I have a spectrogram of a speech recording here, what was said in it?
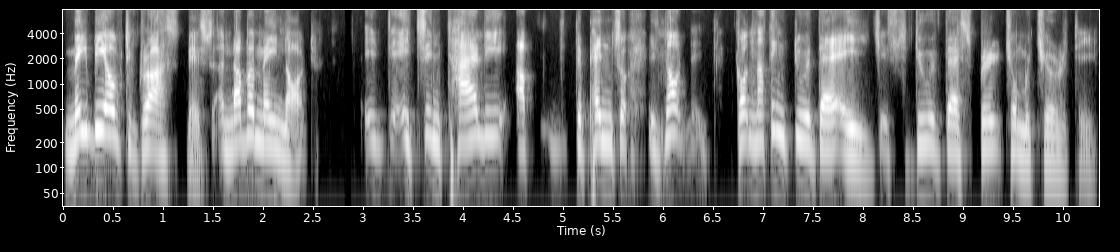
may be able to grasp this, another may not. It, it's entirely up, depends on, it's not got nothing to do with their age, it's to do with their spiritual maturity.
